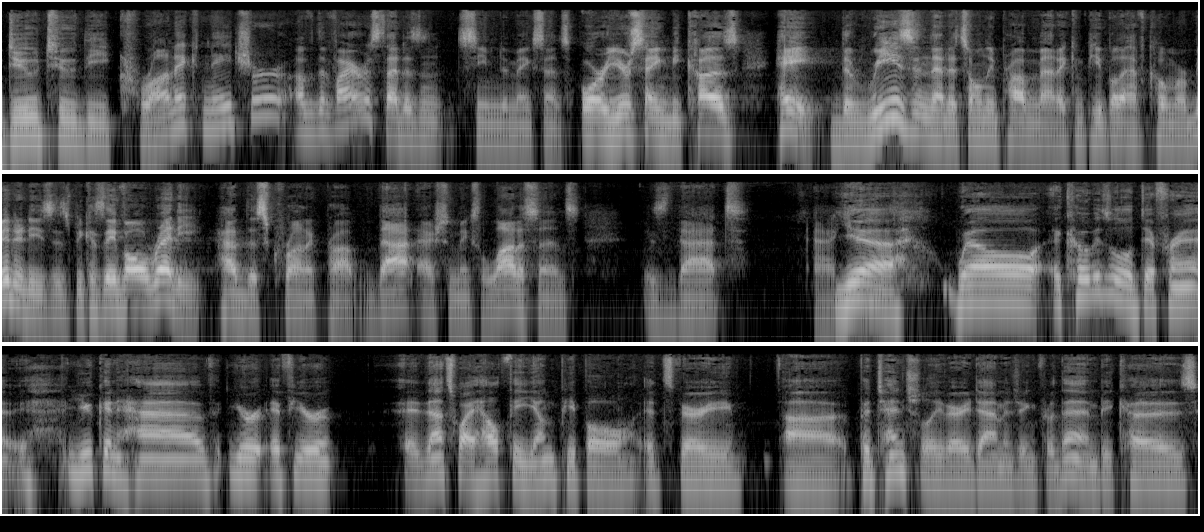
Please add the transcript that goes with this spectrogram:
due to the chronic nature of the virus, that doesn't seem to make sense. Or you're saying because, hey, the reason that it's only problematic in people that have comorbidities is because they've already had this chronic problem. That actually makes a lot of sense. Is that accurate? Yeah. Well, COVID's a little different. You can have your, if you're, that's why healthy young people, it's very, uh, potentially very damaging for them because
